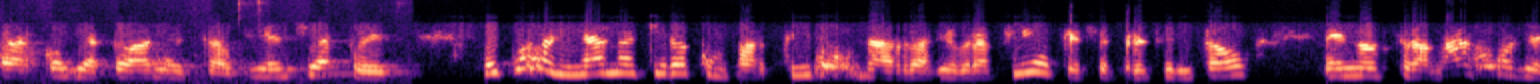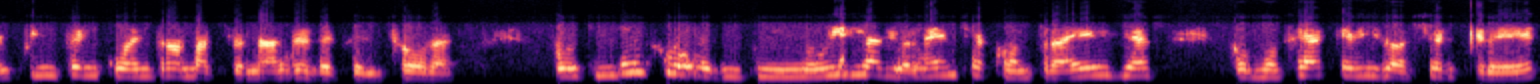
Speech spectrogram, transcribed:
Paco y a toda nuestra audiencia. Pues esta mañana quiero compartir una radiografía que se presentó en los trabajos del quinto Encuentro Nacional de Defensoras pues lejos de disminuir la violencia contra ellas, como se ha querido hacer creer,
